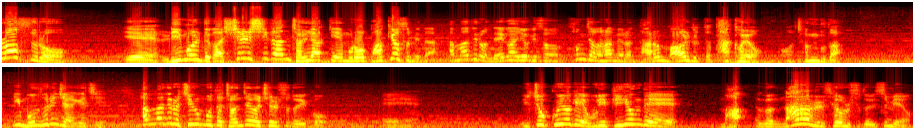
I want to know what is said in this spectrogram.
플러스로 예, RimWorld가 실시간 전략 게임으로 바뀌었습니다. 한마디로 내가 여기서 성장을 하면은 다른 마을들도 다 커요. 어, 전부 다. 이게 뭔 소린지 알겠지? 한마디로 지금부터 전쟁을 칠 수도 있고, 예. 이쪽 구역에 우리 비경대 마, 그 나라를 세울 수도 있으며,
